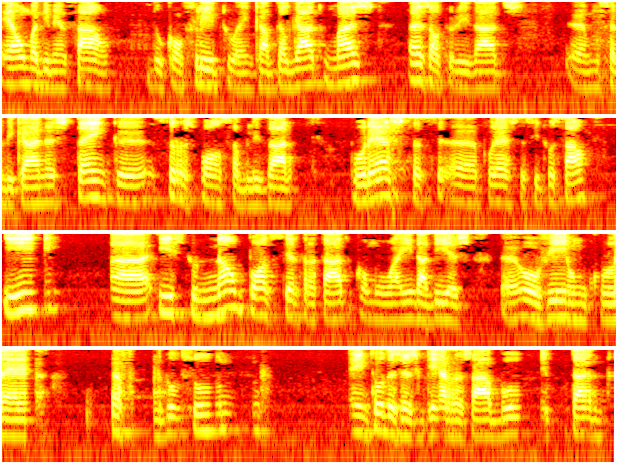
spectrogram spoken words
é uma dimensão do conflito em Cabo Delgado, mas as autoridades moçambicanas têm que se responsabilizar por esta, por esta situação e Uh, isto não pode ser tratado, como ainda há dias uh, ouvi um colega a do assunto, em todas as guerras há abuso e, portanto,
